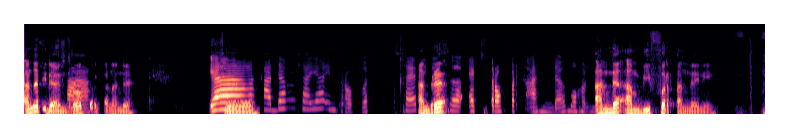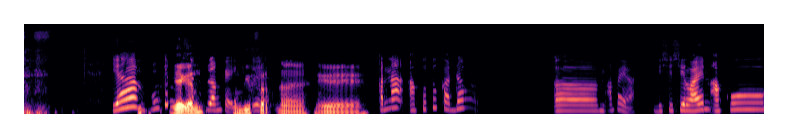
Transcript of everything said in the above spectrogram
Anda tidak susah. introvert kan Anda? Ya, Sebenarnya. kadang saya introvert. Saya Andra- tidak se-extrovert Anda, mohon maaf. Anda ambivert Anda ini. Ya, mungkin Iya bisa kan? dibilang kayak gitu ya. Ambivert. Nah, iya, iya. Karena aku tuh kadang em, apa ya? Di sisi lain aku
